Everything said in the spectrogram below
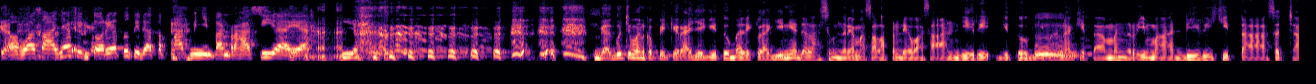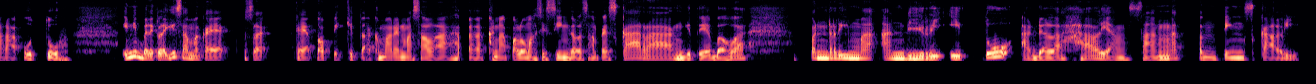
bahwasanya Victoria tuh tidak tepat menyimpan rahasia ya Iya. Enggak, gue cuman kepikir aja gitu. Balik lagi ini adalah sebenarnya masalah pendewasaan diri gitu. Gimana Hmm. kita menerima diri kita secara utuh. Ini balik lagi sama kayak kayak topik kita kemarin masalah eh, kenapa lo masih single sampai sekarang gitu ya bahwa penerimaan diri itu adalah hal yang sangat penting sekali.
